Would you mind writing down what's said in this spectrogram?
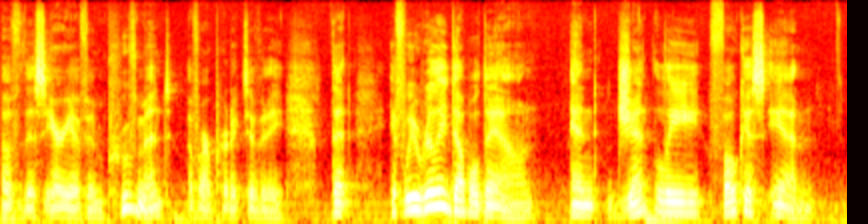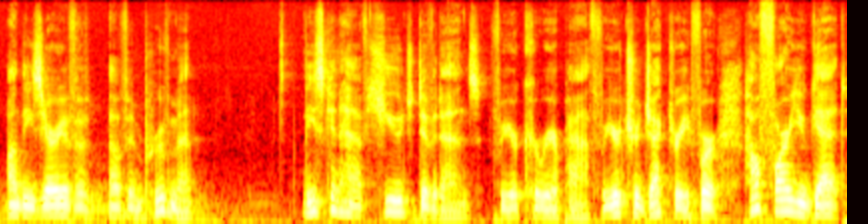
of this area of improvement of our productivity, that if we really double down and gently focus in on these areas of, of improvement, these can have huge dividends for your career path, for your trajectory, for how far you get,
